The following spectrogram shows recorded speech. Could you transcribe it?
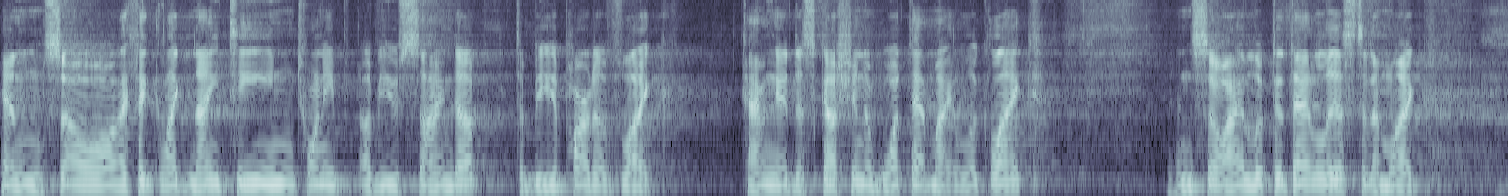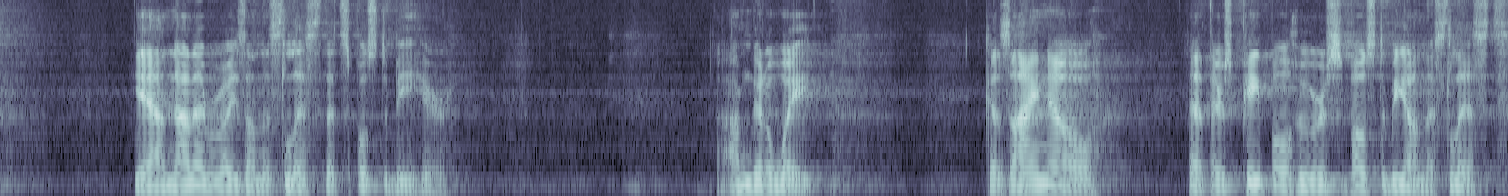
And so I think like 19, 20 of you signed up to be a part of like having a discussion of what that might look like. And so I looked at that list and I'm like, yeah, not everybody's on this list that's supposed to be here. I'm going to wait because I know that there's people who are supposed to be on this list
